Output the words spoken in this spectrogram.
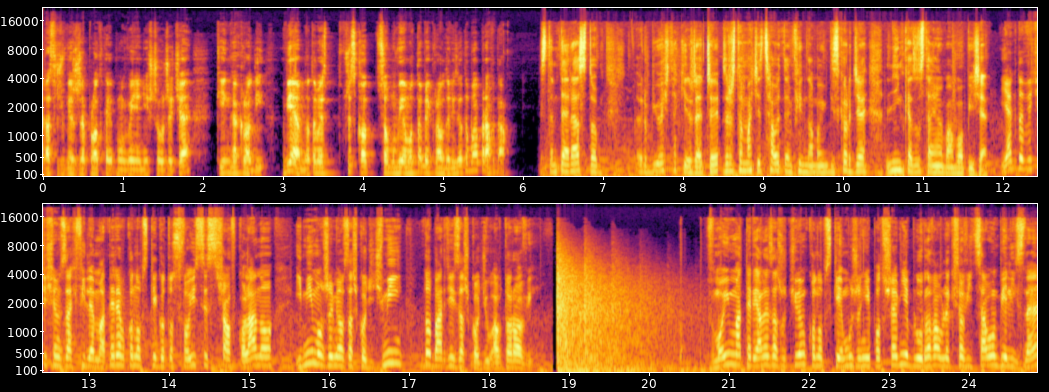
Teraz już wiesz, że plotka i pomówienie niszczą życie. Kinga Claudii. Wiem, natomiast wszystko, co mówiłem o tobie, Claudeliza, to była prawda. jestem teraz, to robiłeś takie rzeczy. Zresztą macie cały ten film na moim Discordzie, linka zostawiam wam w opisie. Jak dowiecie się za chwilę, materiał Konopskiego to swoisty strzał w kolano i mimo, że miał zaszkodzić mi, to bardziej zaszkodził autorowi. W moim materiale zarzuciłem Konopskiemu, że niepotrzebnie blurował Leksiowi całą bieliznę,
